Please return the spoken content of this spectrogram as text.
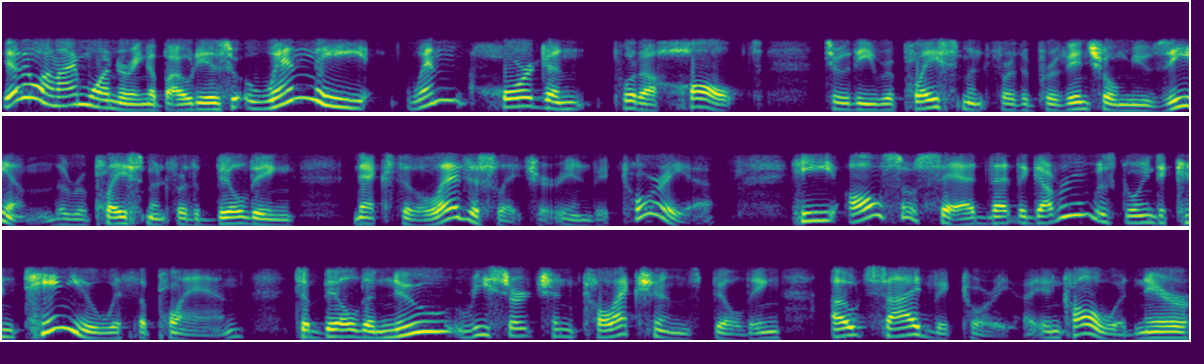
The other one I'm wondering about is when the when Horgan put a halt to the replacement for the provincial museum, the replacement for the building next to the legislature in Victoria, he also said that the government was going to continue with the plan to build a new research and collections building outside Victoria in Colwood near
